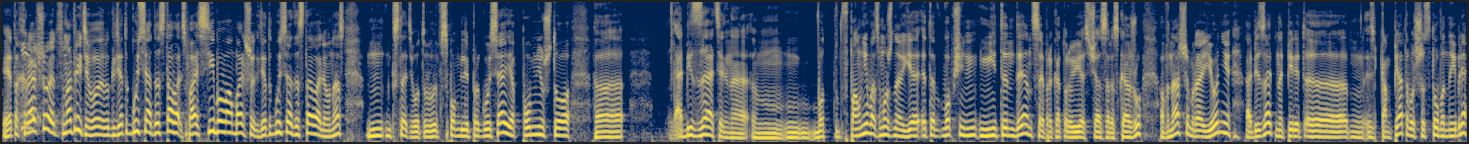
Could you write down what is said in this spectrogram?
Это хорошо. Это смотрите, вы где-то гуся доставали. Спасибо вам большое. Где-то гуся доставали. У нас, кстати, вот вы вспомнили про гуся. Я помню, что э, обязательно, вот вполне возможно, я, это, в общем, не тенденция, про которую я сейчас расскажу. В нашем районе обязательно перед э, там 5-6 ноября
